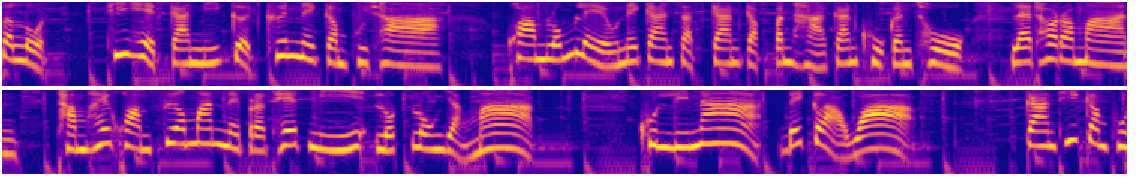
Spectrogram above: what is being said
สลดที่เหตุการณ์นี้เกิดขึ้นในกัมพูชา ความล้มเหลวในการจัดการกับปัญหาการขู่กันโชก และทรมานทำให้ความเชื่อมั่นในประเทศนี้ลดลงอย่างมาก คุณลีน่าได้กล่าวว่า การที่กัมพู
